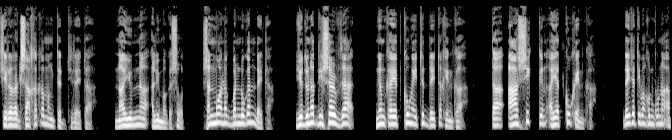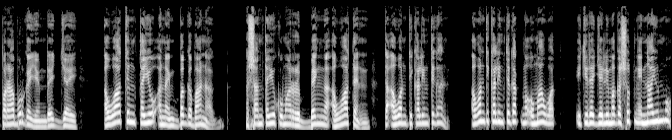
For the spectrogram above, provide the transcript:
Siraragsaka ka mang tid ti dayta. Nayon na alimagasot. San mo nagbandugan dayta? You do not deserve that ngam kayat ko nga itid day takin ka, ta asik ken ayat kuken ka. Day ta tibang kun kuna aparabor gayem, day jay awaten tayo anay bagabanag, asan tayo kumarebeng nga awaten, ta awan ti kalintigan. Awan ti kalintigak nga umawat, iti day jay limagasot nga inayon mo.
